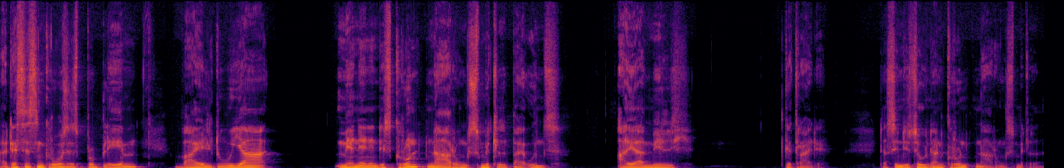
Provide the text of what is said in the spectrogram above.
Ja, das ist ein großes Problem, weil du ja, wir nennen das Grundnahrungsmittel bei uns. Eier, Milch, Getreide. Das sind die sogenannten Grundnahrungsmittel.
